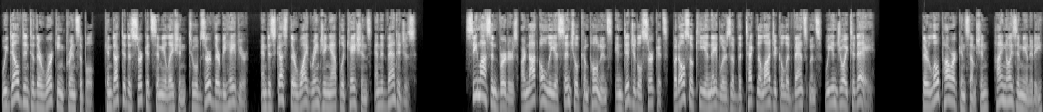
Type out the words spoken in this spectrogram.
We delved into their working principle, conducted a circuit simulation to observe their behavior, and discussed their wide ranging applications and advantages. CMOS inverters are not only essential components in digital circuits but also key enablers of the technological advancements we enjoy today. Their low power consumption, high noise immunity,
